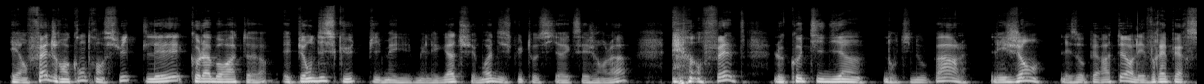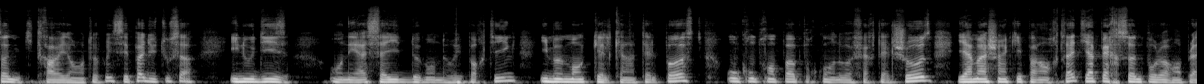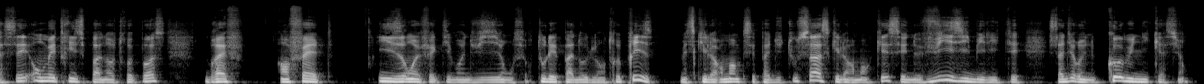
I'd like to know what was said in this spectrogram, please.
et en fait, je rencontre ensuite les collaborateurs. Et puis on discute. Puis mes, les gars de chez moi discutent aussi avec ces gens-là. Et en fait, le quotidien dont ils nous parlent, les gens, les opérateurs, les vraies personnes qui travaillent dans l'entreprise, c'est pas du tout ça. Ils nous disent on est assailli de demandes de reporting, il me manque quelqu'un à tel poste, on comprend pas pourquoi on doit faire telle chose, il y a machin qui part en retraite, il y a personne pour le remplacer, on maîtrise pas notre poste. Bref, en fait, ils ont effectivement une vision sur tous les panneaux de l'entreprise, mais ce qui leur manque, c'est pas du tout ça. Ce qui leur manquait, c'est une visibilité, c'est-à-dire une communication.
